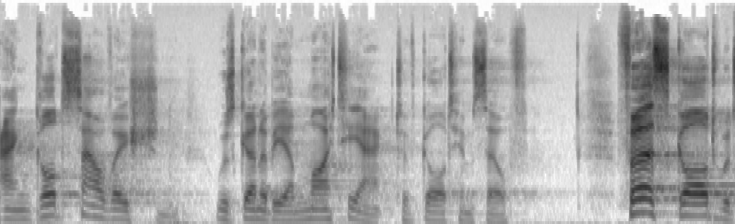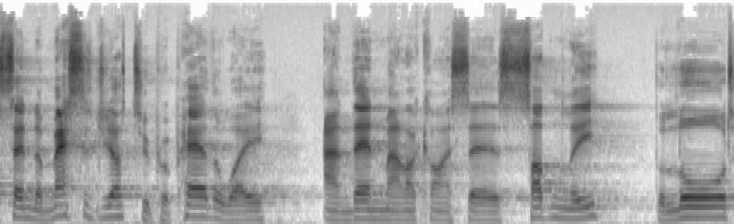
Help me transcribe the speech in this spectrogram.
and God's salvation was going to be a mighty act of God Himself. First, God would send a messenger to prepare the way, and then Malachi says, Suddenly, the Lord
